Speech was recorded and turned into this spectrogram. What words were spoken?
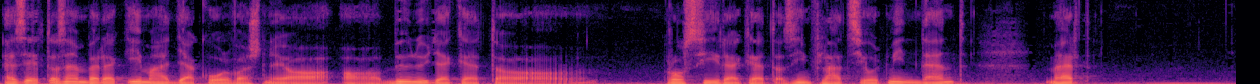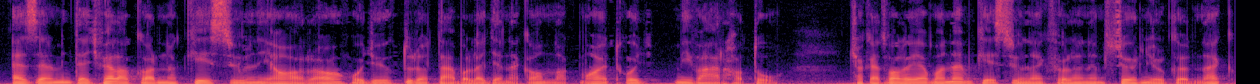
Ezért az emberek imádják olvasni a, a bűnügyeket, a rossz híreket, az inflációt, mindent, mert ezzel mint egy fel akarnak készülni arra, hogy ők tudatában legyenek annak majd, hogy mi várható. Csak hát valójában nem készülnek föl, hanem szörnyülködnek,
